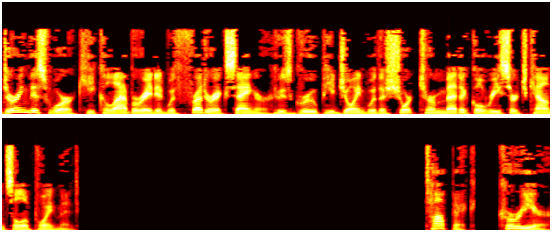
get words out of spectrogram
During this work he collaborated with Frederick Sanger whose group he joined with a short-term Medical Research Council appointment. Career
